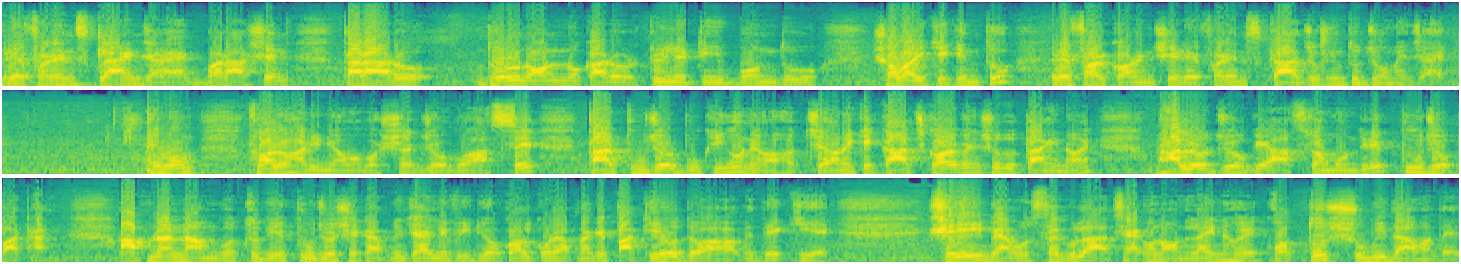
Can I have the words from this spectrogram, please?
রেফারেন্স ক্লায়েন্ট যারা একবার আসেন, তারা আরও ধরুন অন্য কারোর রিলেটিভ, বন্ধু, সবাইকে কিন্তু রেফার করেন, সেই রেফারেন্স কাজও কিন্তু জমে যায়। এবং ফলহারিণী অমাবস্যার যোগও আসছে তার পুজোর বুকিংও নেওয়া হচ্ছে। অনেকে কাজ করবেন শুধু তাই নয়, ভালো যোগে আশ্রম মন্দিরে পুজো পাঠান। আপনার নাম গোত্র দিয়ে পুজো, সেটা আপনি চাইলে ভিডিও কল করে আপনাকে পাঠিয়েও দেওয়া হবে, দেখিয়ে। সেই ব্যবস্থাগুলো আছে। এখন অনলাইন হয়ে কত সুবিধা আমাদের।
